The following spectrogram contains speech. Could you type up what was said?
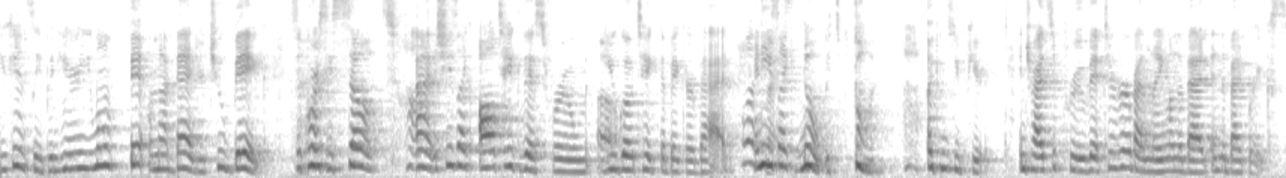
you can't sleep in here. You won't fit on that bed. You're too big. Because of course he's so. T- uh, she's like, I'll take this room. You Oh. go take the bigger bed. Well, and he's nice. like, No, it's fine. I can sleep here. And tries to prove it to her by laying on the bed, and the bed breaks.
